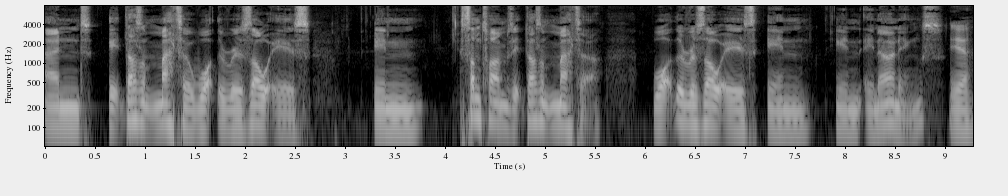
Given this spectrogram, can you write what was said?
and it doesn't matter what the result is. In sometimes it doesn't matter what the result is in in in earnings Yeah,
